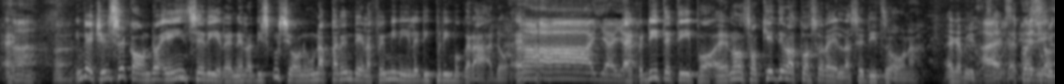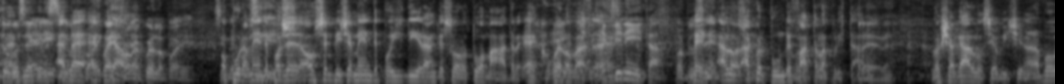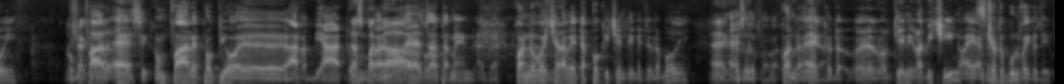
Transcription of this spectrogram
Ecco. Ah. Invece il secondo è inserire nella discussione una parentela femminile di primo grado. Ecco, Ai, ai, ai. Ecco, dite tipo, eh, non lo so, chiedilo a tua sorella se è di zona. Hai capito? Ah, Ecco, sì, e sì, questo- subito eh, così eh, aggressivo. eh, beh, poi. è è questo, chiaro eh. che quello poi Oppure nervosisce. o semplicemente puoi dire anche solo tua madre. Ecco, quello va. È eh. finita. Proprio Bene, semplice, allora a quel punto è proprio fatta la frittata. Breve. Lo sciagallo si avvicina a voi. Fare, eh sì, con fare proprio eh, arrabbiato. Da sbandare, eh, esattamente. Eh beh. Quando voi ce l'avete a pochi centimetri da voi, Ecco. Cosa devo fare? quando, ecco, eh, lo tieni là vicino e a un certo punto fai così.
